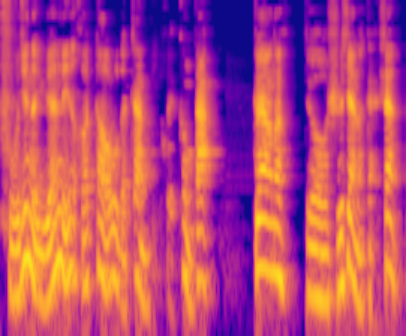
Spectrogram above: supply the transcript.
附近的园林和道路的占比会更大，这样呢就实现了改善。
